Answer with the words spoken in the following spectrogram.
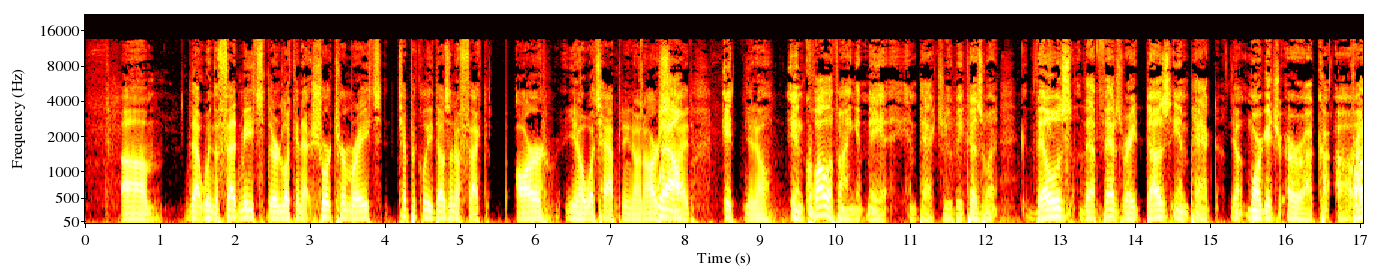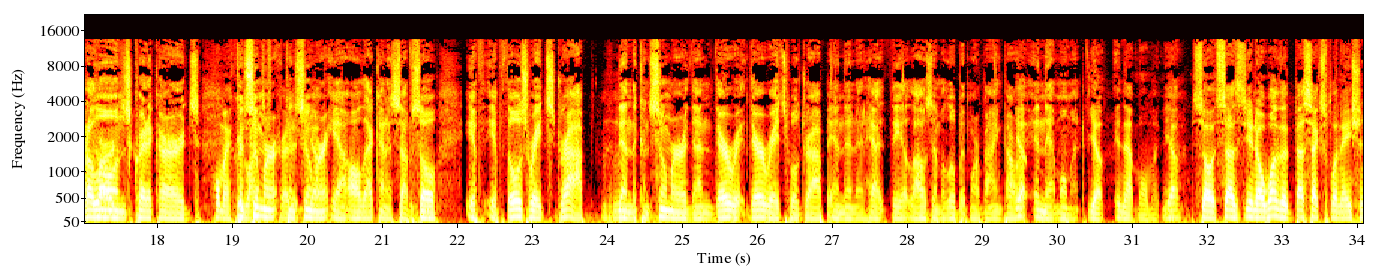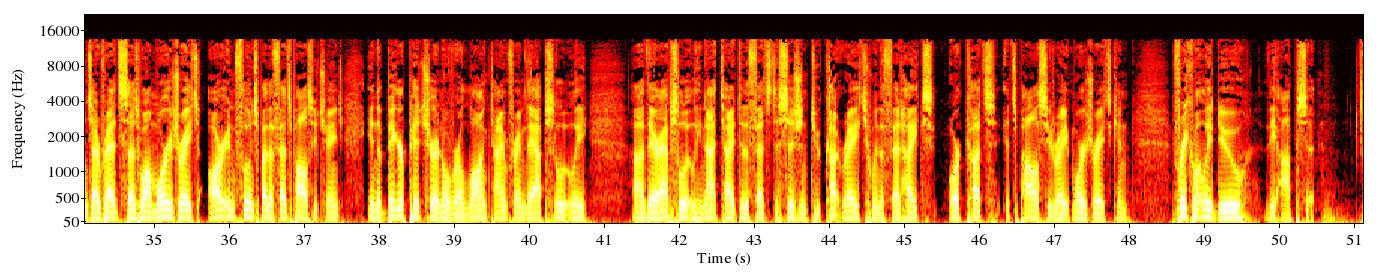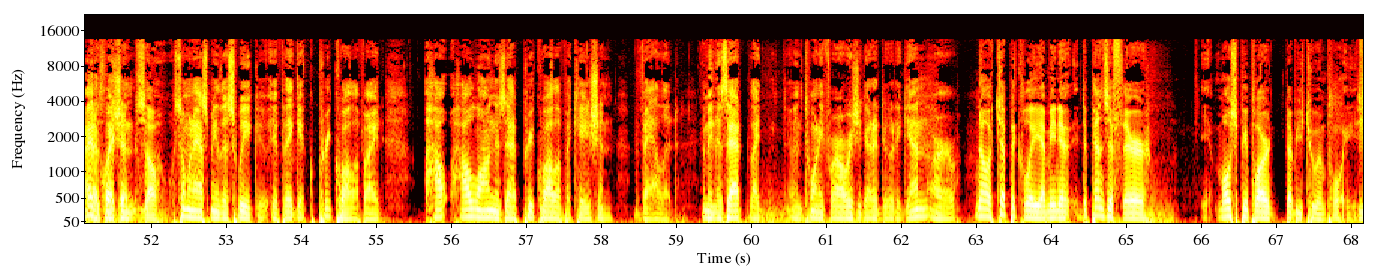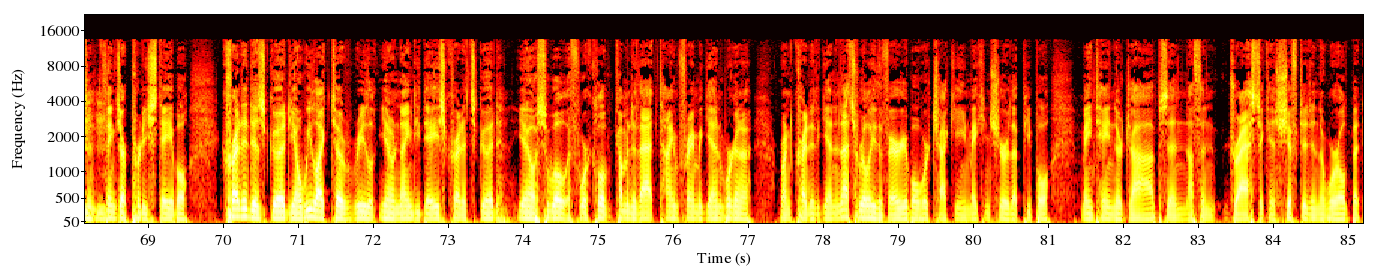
um, that when the Fed meets, they're looking at short term rates. Typically, doesn't affect our you know what's happening on our Well, side. It You know, in qualifying it may impact you because when those that Fed's rate does impact Yep. mortgage or uh, uh, auto cards. loans, credit cards, home equity consumer credit, consumer yep. yeah all that kind of stuff so if if those rates drop Mm-hmm. then the consumer then their their rates will drop and then it has they allows them a little bit more buying power Yep. in that moment Yep, in that moment. Yeah. Yep. So it says, you know, one of the best explanations I've read says while mortgage rates are influenced by the Fed's policy change in the bigger picture and over a long time frame, they absolutely uh, they are absolutely not tied to the Fed's decision to cut rates. When the Fed hikes or cuts its policy rate, mortgage rates can frequently do the opposite. I had a question did. So someone asked me this week if they get pre-qualified how how long is that pre-qualification valid I mean is that like in 24 hours you got to do it again or No, typically, I mean, it depends if they're. Most people are W two employees, Mhm. and things are pretty stable. Credit is good. You know, we like to re. You know, ninety days credit's good. You know, so we'll if we're clo- coming to that time frame again, we're gonna run credit again, and that's really the variable we're checking, making sure that people maintain their jobs and nothing drastic has shifted in the world. But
